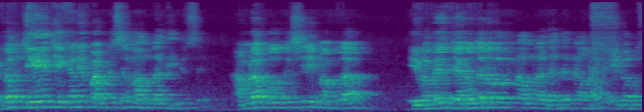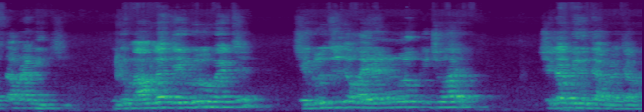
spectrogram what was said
এখন যে যেখানে পারতেছে মামলা দিতেছে, আমরা বলতেছি এই মামলা, এভাবে যেন তেন মামলা যাতে না হয়, এই ব্যবস্থা আমরা নিচ্ছি। কিন্তু মামলা যেগুলো হয়েছে, সেগুলো যদি হয়রানিমূলক কিছু হয়, সেটার বিরুদ্ধে আমরা যাব।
